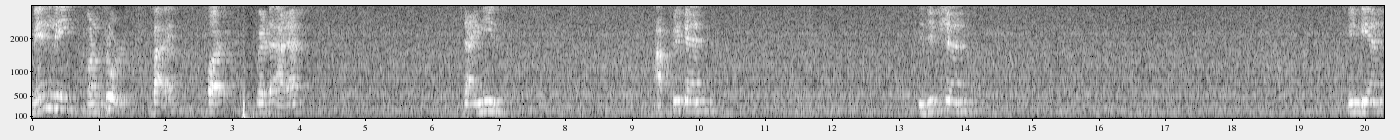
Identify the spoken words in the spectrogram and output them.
mainly controlled by first were the Arabs, Chinese, African, Egyptian, Indian,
